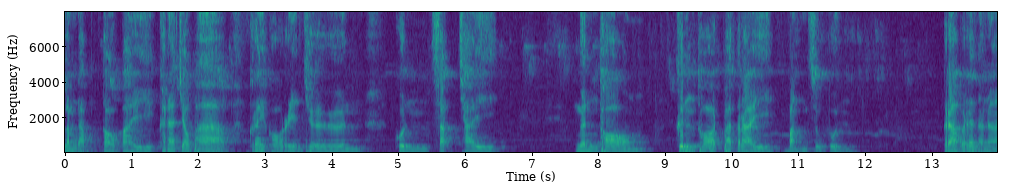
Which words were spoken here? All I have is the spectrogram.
ลำดับต่อไปคณะเจ้าภาพ ใครขอเรียนเชิญ คุณศักชัย เงินทอง ขึ้นทอดพระไตรบังสุกุล กราบพระรัตนา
